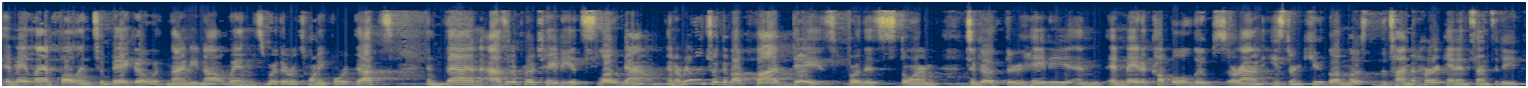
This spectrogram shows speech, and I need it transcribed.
it made landfall in Tobago with 90 knot winds where there were 24 deaths. And then as it approached Haiti, it slowed down. And it really took about five days for this storm to go through Haiti and, and made a couple of loops around eastern Cuba, most of the time at hurricane intensity,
